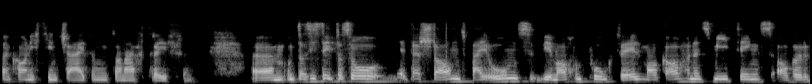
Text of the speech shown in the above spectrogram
dann kann ich die Entscheidung dann auch treffen. Ähm, und das ist etwa so der Stand bei uns. Wir machen punktuell mal Governance-Meetings, aber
